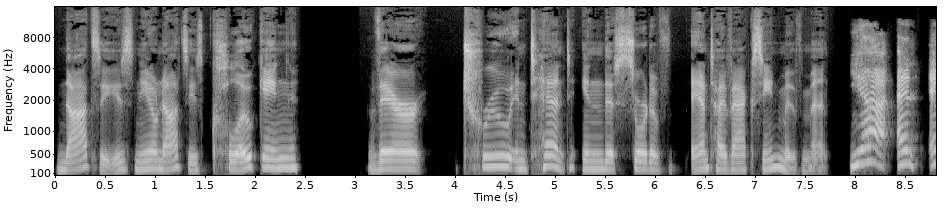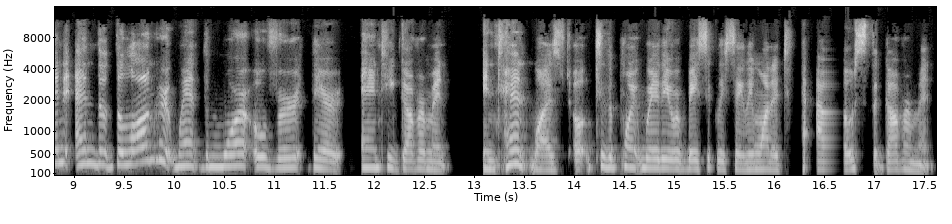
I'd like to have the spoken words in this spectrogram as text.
Nazis, neo Nazis, cloaking their true intent in this sort of anti vaccine movement. Yeah. And, and, and the, the longer it went, the more overt their anti government intent was oh, to the point where they were basically saying they wanted to oust the government.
